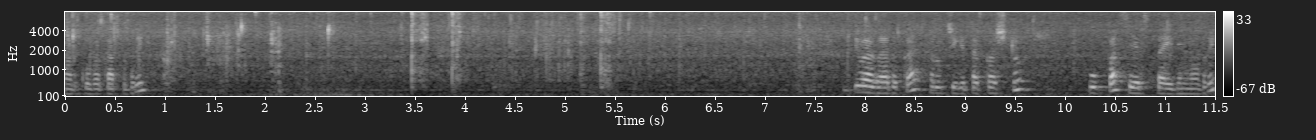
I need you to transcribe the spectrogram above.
ಮಾಡ್ಕೋಬೇಕಾಗ್ತದ್ರಿ. ಇವಾಗ ಅದಕ್ಕೆ ರುಚಿಗೆ ತಕ್ಕಷ್ಟು ಉಪ್ಪ ಸೇರಿಸ್ತಾ ಇದ್ದೀನಿ ನೋಡ್ರಿ.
